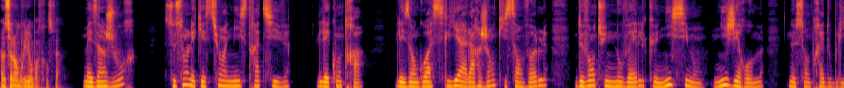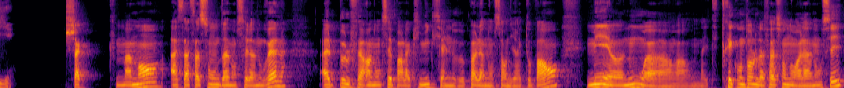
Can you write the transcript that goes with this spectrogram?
un seul embryon par transfert. Mais un jour, ce sont les questions administratives, les contrats, les angoisses liées à l'argent qui s'envolent devant une nouvelle que ni Simon ni Jérôme ne sont prêts d'oublier. Chaque maman a sa façon d'annoncer la nouvelle. Elle peut le faire annoncer par la clinique si elle ne veut pas l'annoncer en direct aux parents. Mais euh, nous, euh, on a été très contents de la façon dont elle a annoncé,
